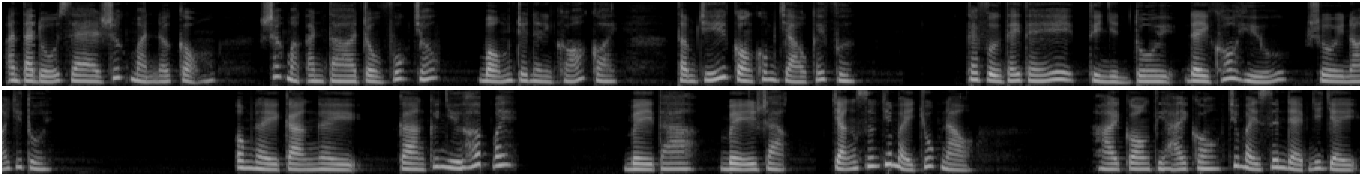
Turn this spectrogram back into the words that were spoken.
Anh ta đổ xe rất mạnh ở cổng Sắc mặt anh ta trong phút chốc Bỗng trở nên khó coi Thậm chí còn không chào cái Phương cái Phương thấy thế thì nhìn tôi đầy khó hiểu Rồi nói với tôi. Ông này càng ngày càng cứ như hấp ấy. Bề ta, bệ rạc Chẳng xứng với mày chút nào. Hai con thì hai con Chứ mày xinh đẹp như vậy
